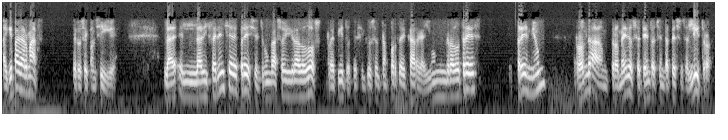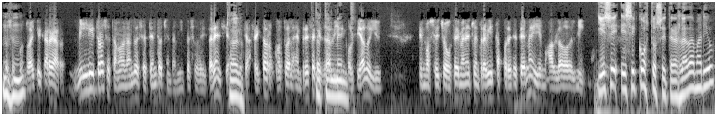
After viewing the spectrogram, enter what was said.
hay que pagar más, pero se consigue. La, la diferencia de precio entre un gasoil grado 2, repito, que es el que usa el transporte de carga, y un grado 3, premium, ronda un promedio 70, 80 pesos el litro. Entonces, cuando hay que cargar mil litros, estamos hablando de 70, 80 mil pesos de diferencia, que afecta a los costos de las empresas que ya vienen golpeados y hemos hecho, ustedes me han hecho entrevistas por ese tema y hemos hablado del mismo. ¿Y ese, ese costo se traslada, Mario?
